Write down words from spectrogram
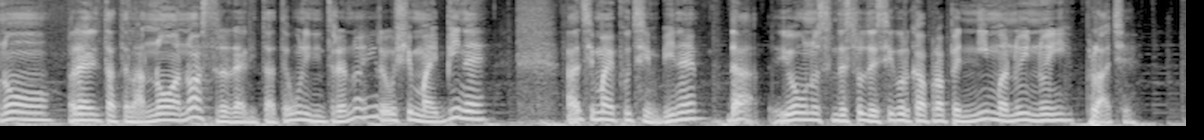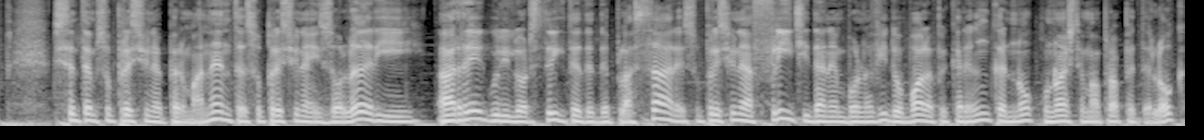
nouă realitate, la noua noastră realitate. Unii dintre noi reușim mai bine, alții mai puțin bine, dar eu unul sunt destul de sigur că aproape nimănui nu-i place. Și suntem sub presiune permanentă, sub presiunea izolării, a regulilor stricte de deplasare, sub presiunea fricii de a ne îmbolnăvi de o boală pe care încă nu o cunoaștem aproape deloc,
